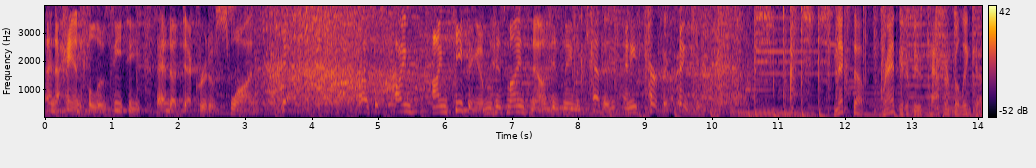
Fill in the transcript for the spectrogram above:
and a handful of ziti and a decorative swan. Yeah. That's what, I'm I'm keeping him. His mind's now. His name is Kevin, and he's perfect. Thank you. Next up, Grant interviews Catherine Valinka,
